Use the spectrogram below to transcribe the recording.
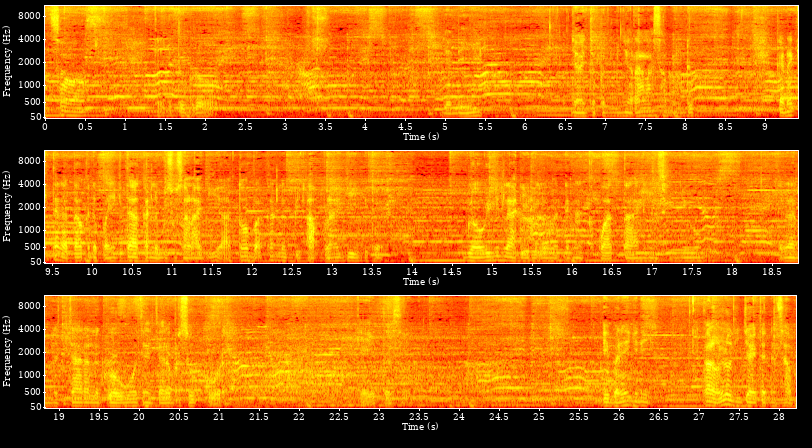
medsos. Kayak gitu bro. Jadi jangan cepet menyerah lah sama hidup karena kita nggak tahu ke depannya kita akan lebih susah lagi atau bahkan lebih up lagi gitu. Glowingin lah diri lo dengan kekuatan dengan senyum dengan cara legowo dan cara bersyukur. Kayak itu sih. Ibaratnya gini kalau lo dijahatin sama,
